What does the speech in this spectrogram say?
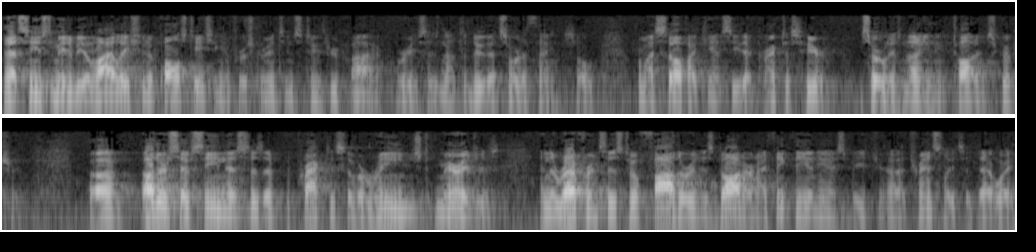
That seems to me to be a violation of Paul's teaching in 1 Corinthians 2 through 5, where he says not to do that sort of thing. So for myself, I can't see that practice here. Certainly, it's not anything taught in Scripture. Uh, others have seen this as a practice of arranged marriages, and the reference is to a father and his daughter, and I think the NASB uh, translates it that way.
